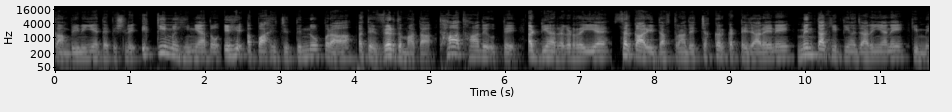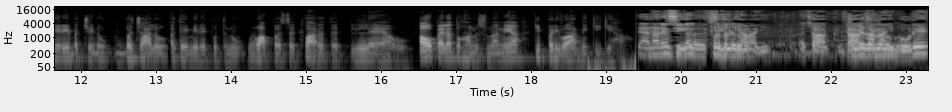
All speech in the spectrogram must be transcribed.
ਕੰਮ ਵੀ ਨਹੀਂ ਹੈ ਤੇ ਪਿਛਲੇ 21 ਮਹੀਨਿਆਂ ਤੋਂ ਇਹ ਅਪਾਹਿਜ ਤਿੰਨੋਂ ਭਰਾ ਅਤੇ ਵਿਰਧ ਮਾਤਾ ਥਾਂ ਥਾਂ ਦੇ ਉੱਤੇ ਅੱਡੀਆਂ ਰਗੜ ਰਹੀ ਹੈ। ਸਰਕਾਰੀ ਦਫ਼ਤਰਾਂ ਦੇ ਚੱਕਰ ਕੱਟੇ ਜਾ ਰਹੇ ਨੇ ਮਿੰਤਾ ਕੀਤੀਆਂ ਜਾ ਰਹੀਆਂ ਨੇ ਕਿ ਮੇਰੇ ਬੱਚੇ ਨੂੰ ਬਚਾ ਲਓ ਅਤੇ ਮੇਰੇ ਪੁੱਤ ਨੂੰ ਵਾਪਸ ਭਾਰਤ ਲੈ ਆਓ। ਆਓ ਪਹਿਲਾਂ ਤੁਹਾਨੂੰ ਸੁਣਾਉਂਦੇ ਆ ਕਿ ਪਰਿਵਾਰ ਨੇ ਕੀ ਕਿਹਾ। ਰਹਿਣ ਵਾਲੇ ਕੀ ਗੱਲ ਥੋੜਾ ਥੱਲੇ ਆਣਾ ਜੀ? ਡਾਕਖਾਨਾ ਜੀ ਬੋੜੇ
